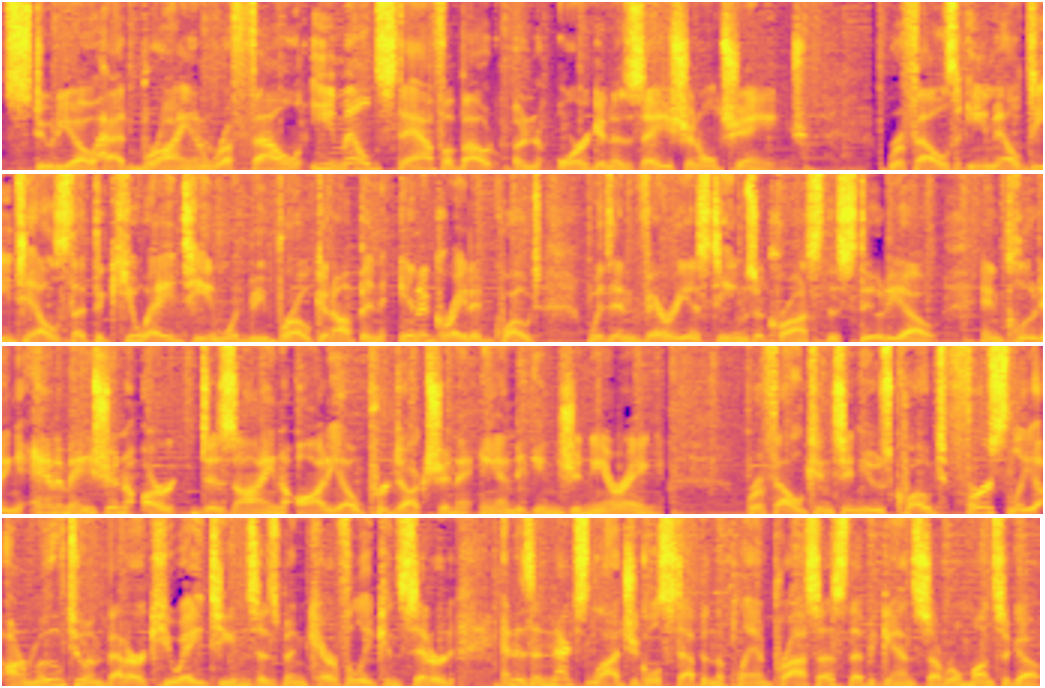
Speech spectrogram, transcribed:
studio head Brian Raffel emailed staff about an organizational change. Raffel's email details that the QA team would be broken up and integrated, quote, within various teams across the studio, including animation, art, design, audio, production, and engineering. Raffel continues, quote, Firstly, our move to embed our QA teams has been carefully considered and is a next logical step in the planned process that began several months ago.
